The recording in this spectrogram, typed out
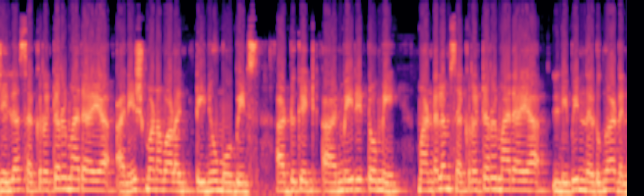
ജില്ലാ സെക്രട്ടറിമാരായ അനീഷ് മണവാളൻ ടിനു മൊബിൻസ് അഡ്വക്കേറ്റ് ആൻമേരി ടോമി മണ്ഡലം സെക്രട്ടറിമാരായ Libin Nedungadan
